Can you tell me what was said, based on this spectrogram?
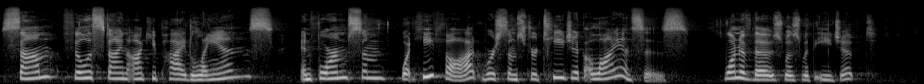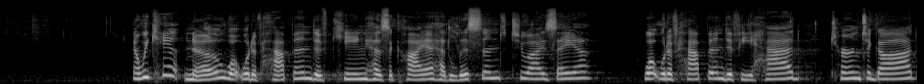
some Philistine occupied lands and formed some, what he thought were some strategic alliances. One of those was with Egypt. Now, we can't know what would have happened if King Hezekiah had listened to Isaiah, what would have happened if he had turned to God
